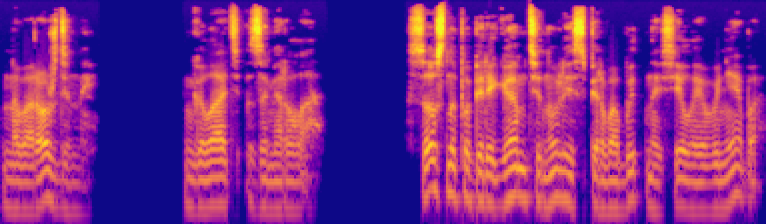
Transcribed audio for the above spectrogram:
новорожденный. Гладь замерла. Сосны по берегам тянулись с первобытной силой в небо,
